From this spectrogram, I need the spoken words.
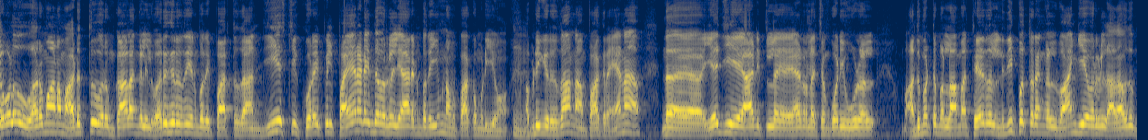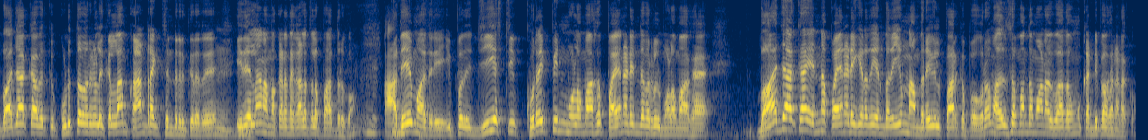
எவ்வளவு வருமானம் அடுத்து வரும் காலங்களில் வருகிறது என்பதை பார்த்துதான் ஜிஎஸ்டி குறைப்பில் பயனடைந்தவர்கள் யார் என்பதையும் நம்ம பார்க்க முடியும். அப்படிங்கிறது தான் நான் பார்க்குறேன். ஏன்னா இந்த ஏஜிஏ ஆடிட்டில் ஏழரை லட்சம் கோடி ஊழல் அது மட்டும் இல்லாமல் தேர்தல் நிதிப்பத்திரங்கள் வாங்கியவர்கள் அதாவது பாஜகவிற்கு கொடுத்தவர்களுக்கெல்லாம் கான்ட்ராக்ட் சென்று இருக்கிறது இதெல்லாம் நம்ம கடந்த காலத்தில் பார்த்துருக்கோம். அதே மாதிரி இப்போது ஜிஎஸ்டி குறைப்பின் மூலமாக பயனடைந்தவர்கள் மூலமாக பாஜக என்ன பயனடைகிறது என்பதையும் நாம் விரைவில் பார்க்க போகிறோம். அது சம்பந்தமான விவாதமும் கண்டிப்பாக நடக்கும்.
